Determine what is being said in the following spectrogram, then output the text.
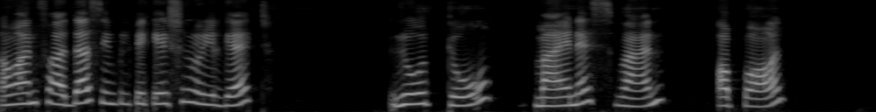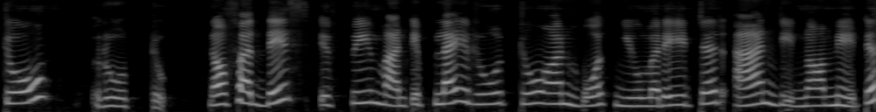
Now, on further simplification, we will get root 2 minus 1 upon 2 root 2. Now for this, if we multiply root 2 on both numerator and denominator,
